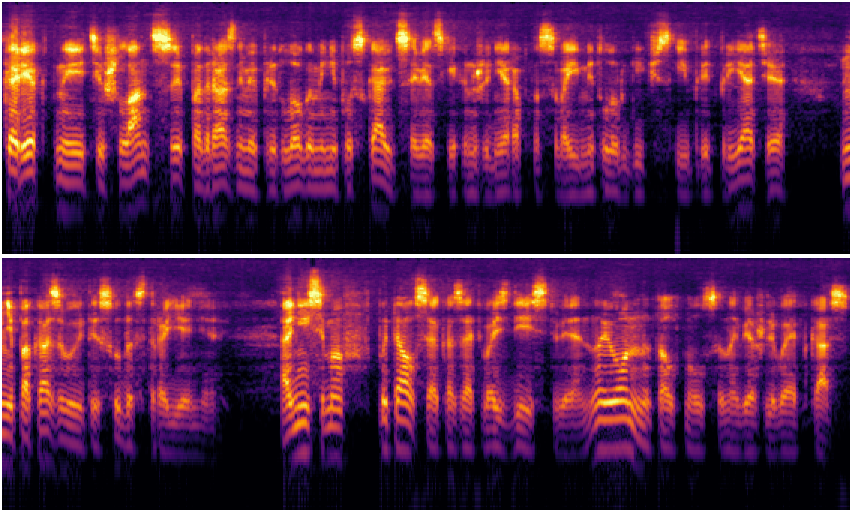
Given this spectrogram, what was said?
Корректные тишландцы под разными предлогами не пускают советских инженеров на свои металлургические предприятия, не показывают и судостроения. Анисимов пытался оказать воздействие, но и он натолкнулся на вежливый отказ.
